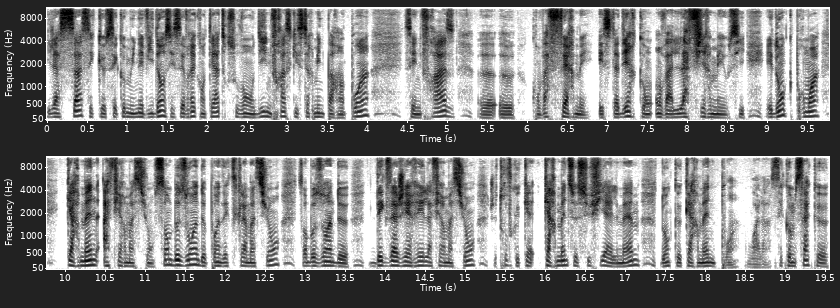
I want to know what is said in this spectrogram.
il a ça, c'est que c'est comme une évidence. Et c'est vrai qu'en théâtre, souvent, on dit une phrase qui se termine par un point, c'est une phrase qu'on va fermer. Et c'est-à-dire qu'on va l'affirmer aussi. Et donc, pour moi, Carmen affirmation, sans besoin de points d'exclamation, sans besoin de d'exagérer l'affirmation. Je trouve que Carmen se suffit à elle-même, donc Carmen point. Voilà, c'est comme ça que,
